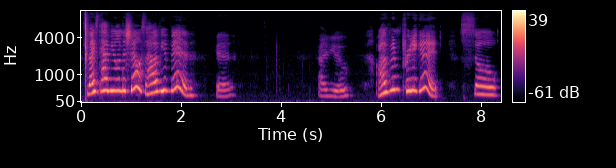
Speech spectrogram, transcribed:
It's nice to have you on the show. So, how have you been? Good. How have you? I've been pretty good. So,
